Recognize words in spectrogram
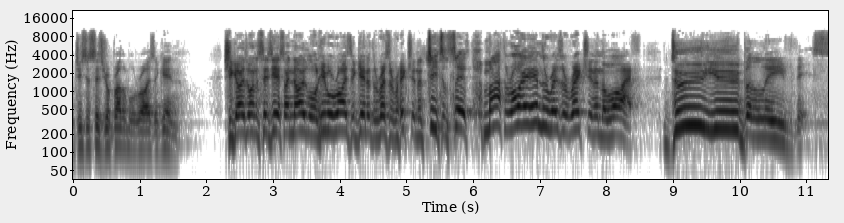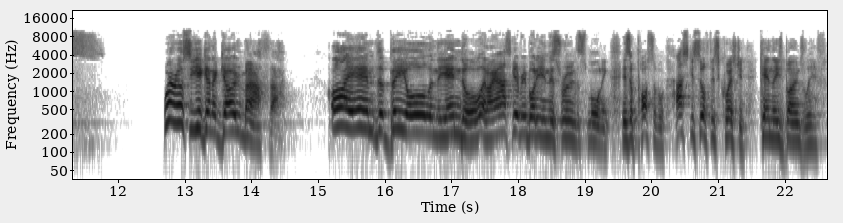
Jesus says, Your brother will rise again. She goes on and says, Yes, I know, Lord, he will rise again at the resurrection. And Jesus says, Martha, I am the resurrection and the life. Do you believe this? Where else are you going to go, Martha? I am the be all and the end all. And I ask everybody in this room this morning is it possible? Ask yourself this question Can these bones live?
